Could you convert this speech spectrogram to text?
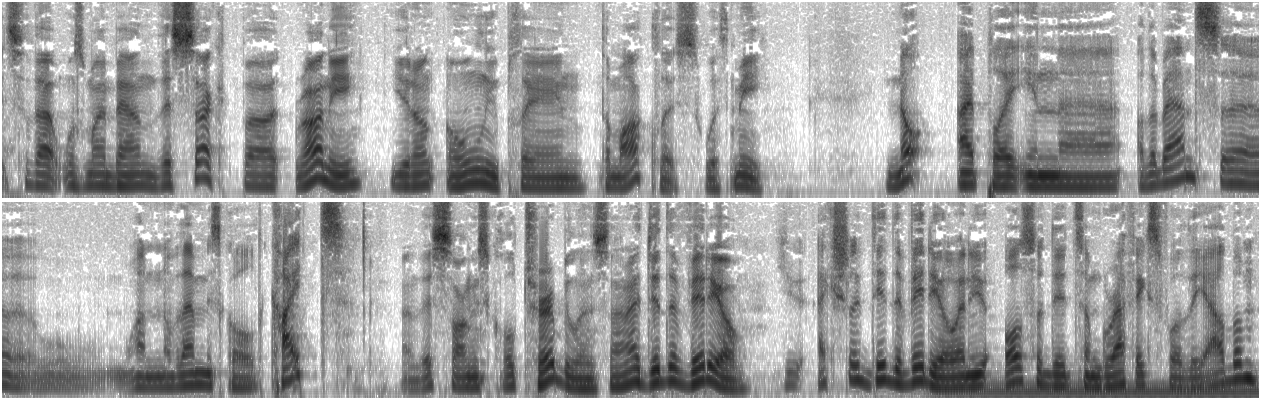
Alright, so that was my band This Sect, but Ronny, you don't only play in Damokles with me. No, I play in uh, other bands. Uh, one of them is called Kite. And this song is called Turbulence, and I did the video. You actually did the video, and you also did some graphics for the album,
